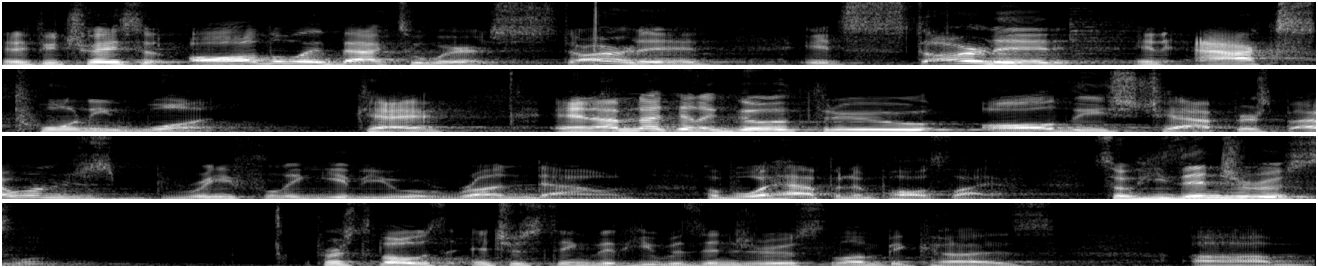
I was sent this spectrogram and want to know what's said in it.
And if you trace it all the way back to where it started, it started in Acts 21, okay? And I'm not going to go through all these chapters, but I want to just briefly give you a rundown of what happened in Paul's life. So he's in Jerusalem. First of all, it was interesting that he was in Jerusalem because um,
